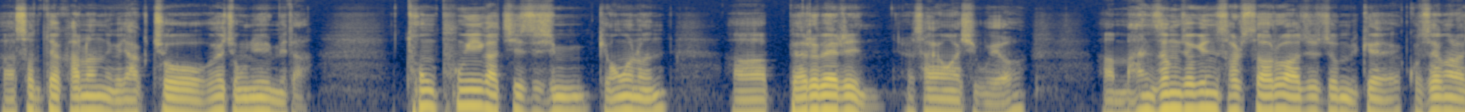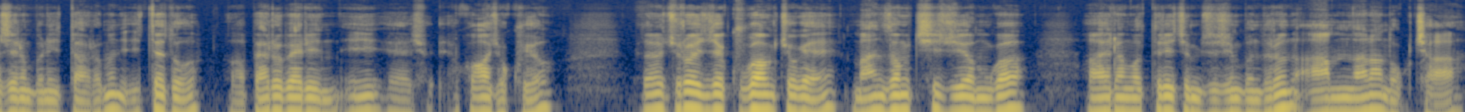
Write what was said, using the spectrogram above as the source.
아, 선택하는 그 약초의 종류입니다. 통풍이 같이 있으신 경우는 아, 베르베린을 사용하시고요. 아, 만성적인 설사로 아주 좀 이렇게 고생을 하시는 분이 있다 그러면 이때도 어, 베르베린이 예, 효- 효과가 좋고요. 그다음에 주로 이제 구강 쪽에 만성 치주염과 아, 이런 것들이 좀 있으신 분들은 암나나 녹차.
